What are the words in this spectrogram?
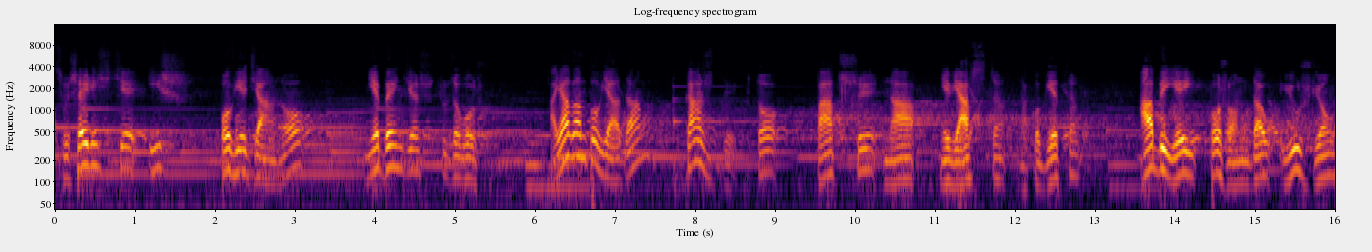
Słyszeliście, iż powiedziano: Nie będziesz cudzołożył. A ja wam powiadam, każdy, kto patrzy na niewiastę, na kobietę, aby jej pożądał, już ją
